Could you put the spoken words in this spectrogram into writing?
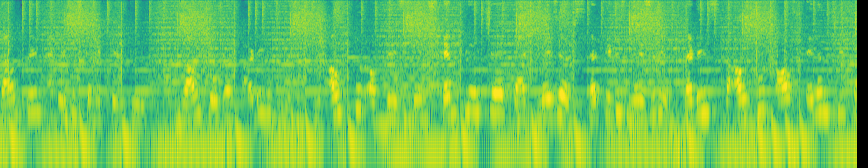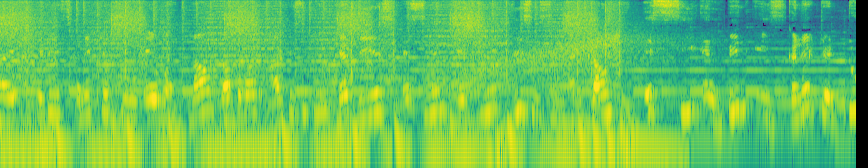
ground pin and it is connected to ground port of Arduino UNO. The output of this means temperature that measures that it is measuring that is the output of LM35 and it is connected to A1. Now talk about RTC pin, here DS, SCM, SDA, VCC and ground pin. SC CL pin is connected to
